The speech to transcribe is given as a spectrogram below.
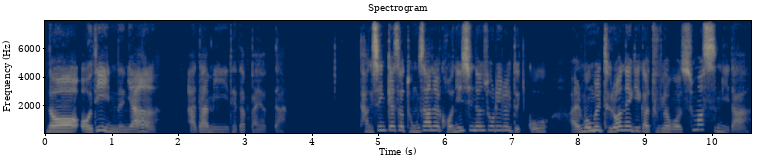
너 어디 있느냐? 아담이 대답하였다. 당신께서 동산을 거니시는 소리를 듣고 알몸을 드러내기가 두려워 숨었습니다.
